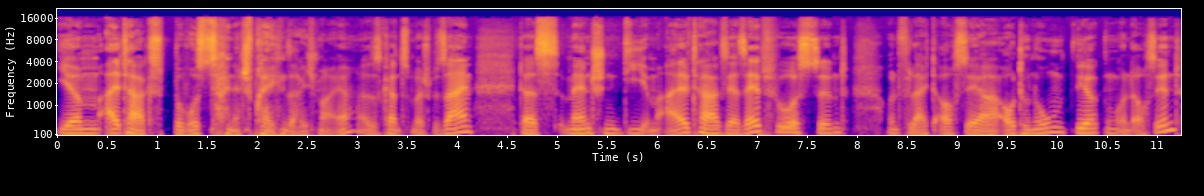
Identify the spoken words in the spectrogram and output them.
ihrem Alltagsbewusstsein entsprechen, sage ich mal. Ja? Also es kann zum Beispiel sein, dass Menschen, die im Alltag sehr selbstbewusst sind und vielleicht auch sehr autonom wirken und auch sind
